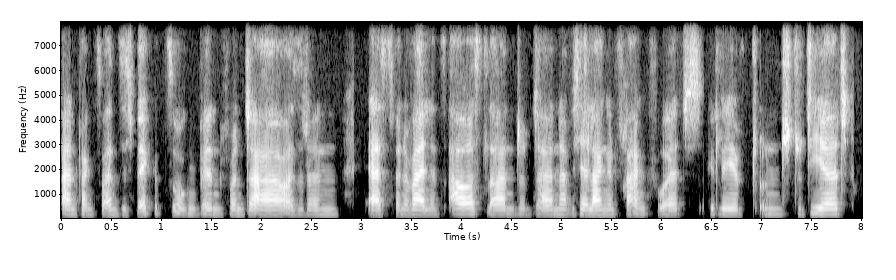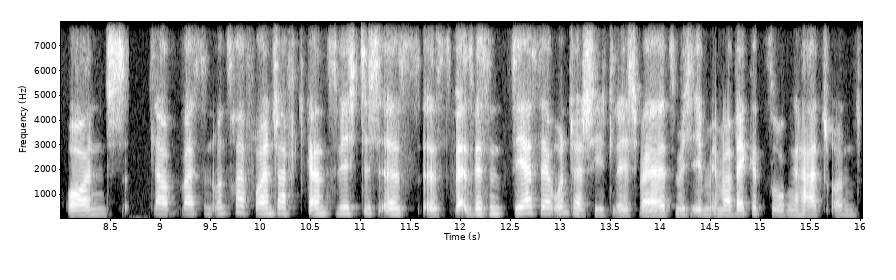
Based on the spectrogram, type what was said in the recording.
Anfang 20 weggezogen bin von da, also dann erst für eine Weile ins Ausland und dann habe ich ja lange in Frankfurt gelebt und studiert und glaube, was in unserer Freundschaft ganz wichtig ist, ist, wir sind sehr, sehr unterschiedlich, weil es mich eben immer weggezogen hat und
